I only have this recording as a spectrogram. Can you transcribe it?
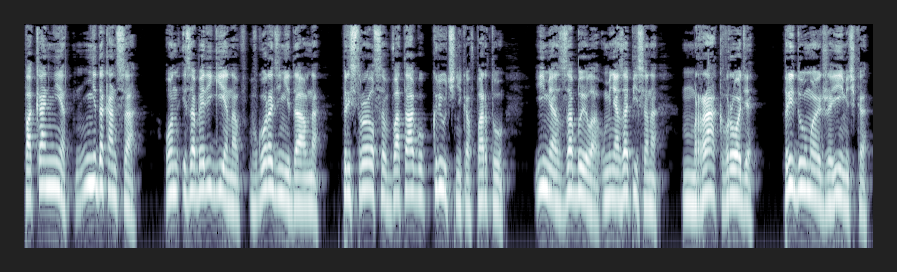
Пока нет, не до конца. Он из аборигенов, в городе недавно. Пристроился в ватагу крючников в порту. Имя забыла, у меня записано. Мрак вроде. Придумают же имечко.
